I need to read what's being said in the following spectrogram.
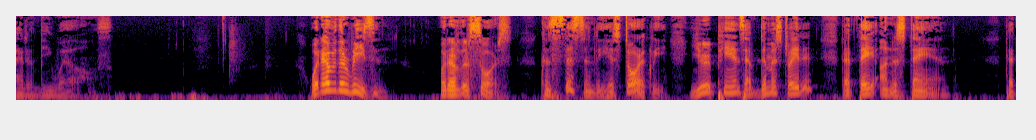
Ida B. Wells. Whatever the reason, whatever the source, consistently, historically, Europeans have demonstrated that they understand, that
